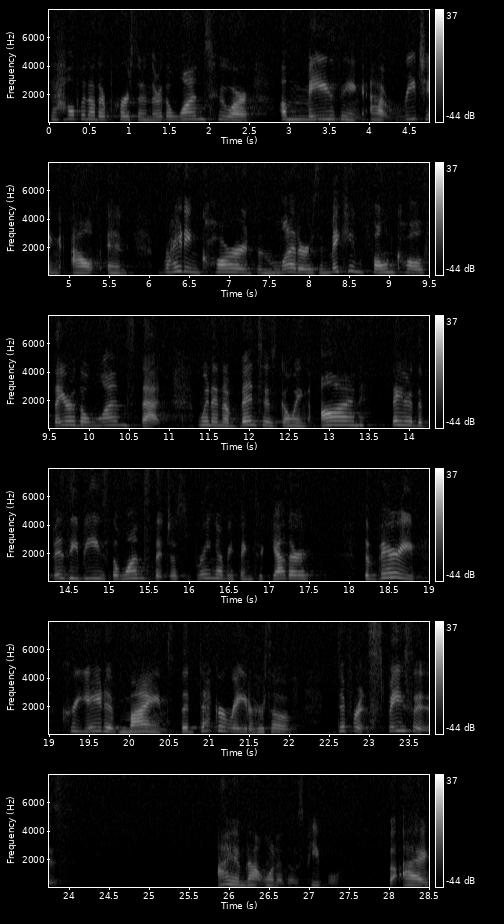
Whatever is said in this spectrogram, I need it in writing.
to help another person. They're the ones who are amazing at reaching out and writing cards and letters and making phone calls. They are the ones that, when an event is going on, they are the busy bees, the ones that just bring everything together. The very creative minds, the decorators of different spaces. I am not one of those people, but I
